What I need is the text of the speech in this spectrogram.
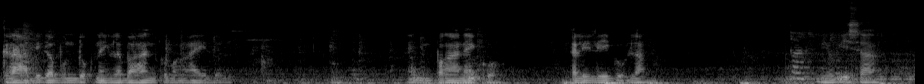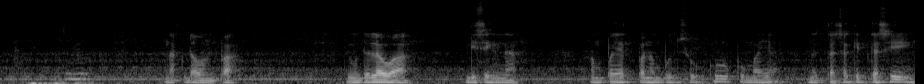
Grabe, gabundok na yung labahan ko mga idol. Yan yung panganay ko. Kaliligo lang. Yung isa, knockdown pa. Yung dalawa, gising na. Ang payat pa ng bunso ko, pumayat. Nagkasakit kasi.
